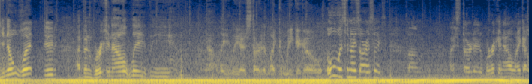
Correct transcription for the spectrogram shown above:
You know what, dude? I've been working out lately. Not lately, I started like a week ago. Oh, it's a nice RSX. I started working out like a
